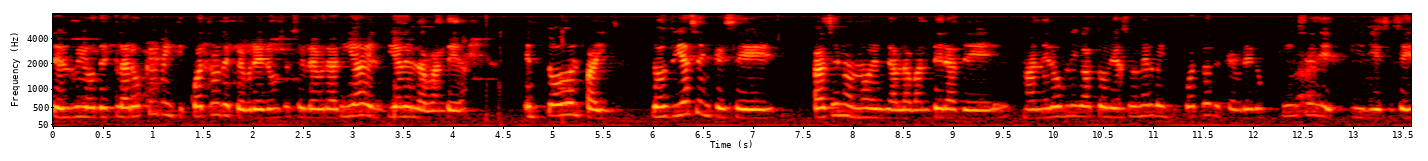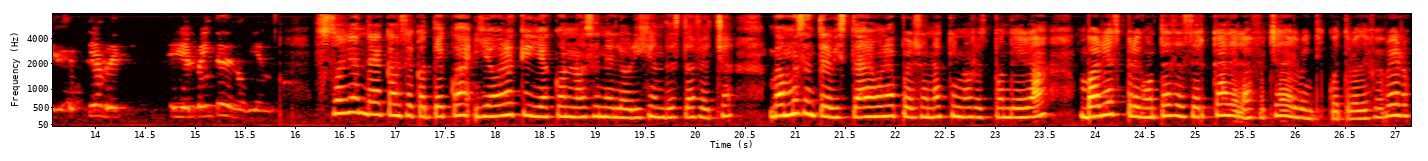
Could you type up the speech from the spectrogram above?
del Río declaró que el 24 de febrero se celebraría el Día de la Bandera en todo el país. Los días en que se hacen honores a la bandera de manera obligatoria son el 24 de febrero, 15 y 16 de septiembre y el 20 de noviembre. Soy Andrea Consecotecua y ahora que ya conocen el origen de esta fecha, vamos a entrevistar a una persona que nos responderá varias preguntas acerca de la fecha del 24 de febrero.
